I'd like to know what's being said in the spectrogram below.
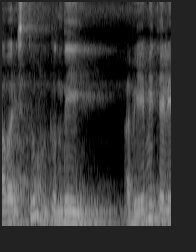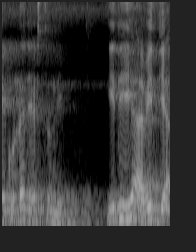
ఆవరిస్తూ ఉంటుంది. అవేమీ తెలియకుండా చేస్తుంది. ఇది అవిద్య.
